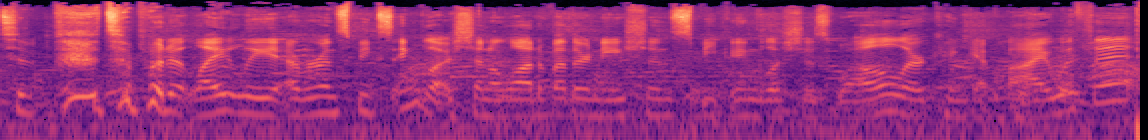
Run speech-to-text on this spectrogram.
to, to put it lightly, everyone speaks English, and a lot of other nations speak English as well or can get by with it.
